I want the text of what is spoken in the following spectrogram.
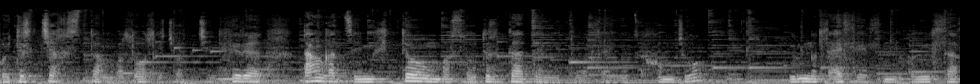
удирдах хэвээр болов гэж бодож байна. Тэгэхээр дан гац эмэгтэй хүн бас удирдаад байна гэдэг бол айгүй зохимжгүй. Ер нь бол аль аль нь хоёулаа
